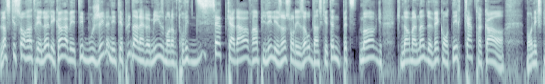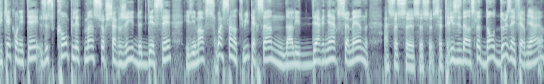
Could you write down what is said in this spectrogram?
Lorsqu'ils sont rentrés là, les corps avaient été bougés, n'étaient plus dans la remise, mais on a retrouvé 17 cadavres empilés les uns sur les autres dans ce qui était une petite morgue qui normalement devait contenir quatre corps. on expliquait qu'on était juste complètement surchargé de décès. Il est mort 68 personnes dans les dernières semaines à ce, ce, ce, cette résidence-là, dont deux infirmières.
